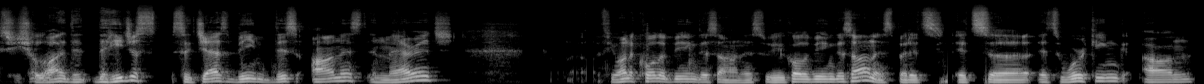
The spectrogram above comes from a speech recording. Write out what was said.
Shalom, Did, did he just suggest being dishonest in marriage? if you want to call it being dishonest, we call it being dishonest. But it's it's uh it's working on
